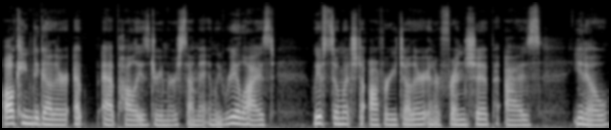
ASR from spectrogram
all came together at, at Polly's Dreamers Summit. And we realized we have so much to offer each other in our friendship as, you know,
